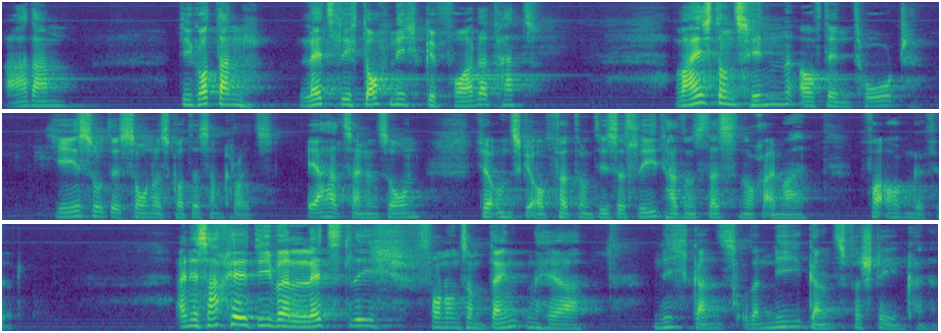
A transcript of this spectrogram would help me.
Adam, die Gott dann letztlich doch nicht gefordert hat, weist uns hin auf den Tod Jesu, des Sohnes Gottes am Kreuz. Er hat seinen Sohn für uns geopfert und dieses Lied hat uns das noch einmal vor Augen geführt. Eine Sache, die wir letztlich von unserem Denken her nicht ganz oder nie ganz verstehen können.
